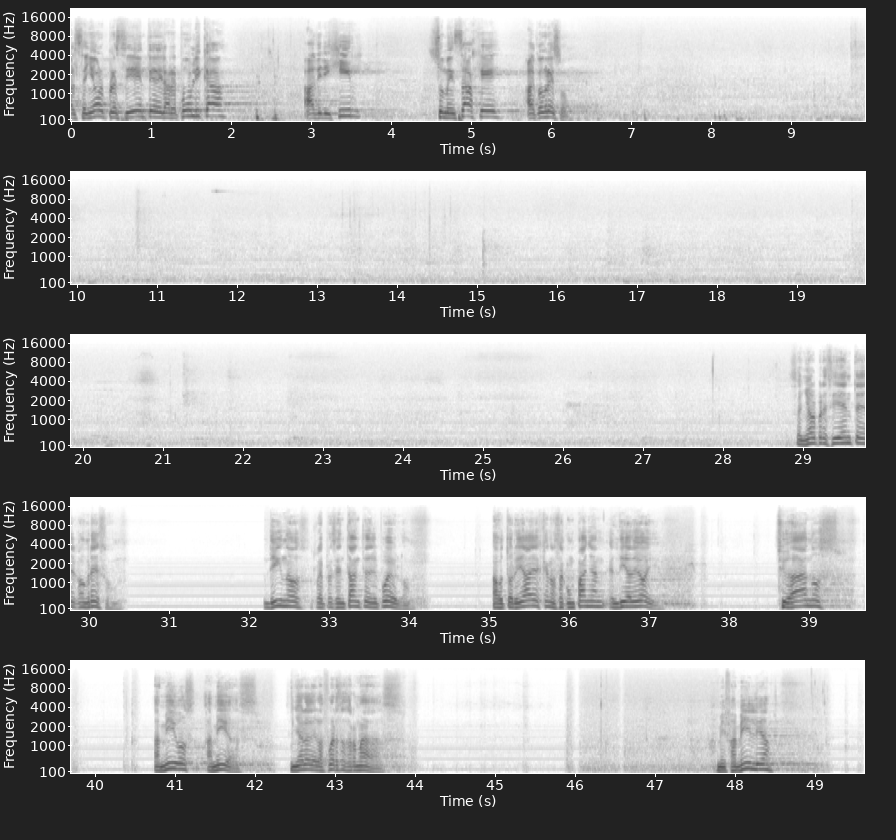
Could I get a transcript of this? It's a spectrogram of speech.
Al señor presidente de la República a dirigir su mensaje al Congreso. Señor presidente del Congreso, dignos representantes del pueblo, autoridades que nos acompañan el día de hoy, ciudadanos, amigos, amigas, señores de las Fuerzas Armadas, a mi familia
